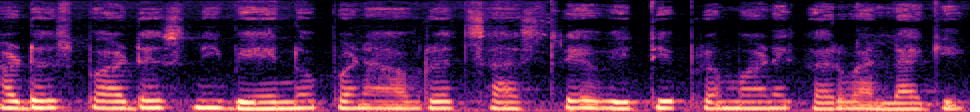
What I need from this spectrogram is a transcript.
આડોશ પાડોશની બહેનો પણ આ વ્રત શાસ્ત્રીય વિધિ પ્રમાણે કરવા લાગી.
